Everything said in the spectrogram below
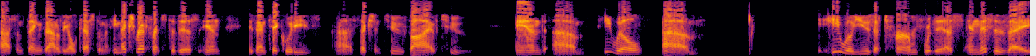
uh, some things out of the Old Testament. He makes reference to this in his Antiquities, uh, section two five two, and um, he will um, he will use a term for this, and this is a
